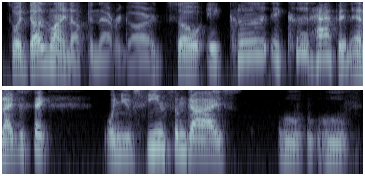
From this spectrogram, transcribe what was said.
so it does line up in that regard. So it could it could happen. And I just think when you've seen some guys who who've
